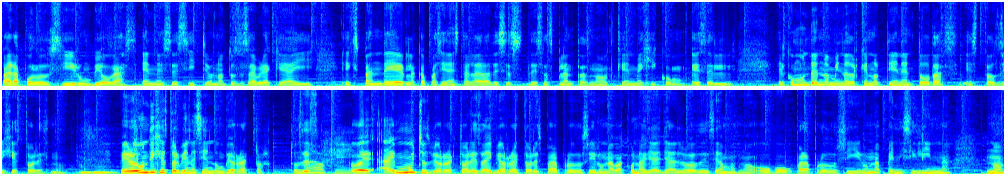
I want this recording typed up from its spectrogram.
Para producir un biogás en ese sitio, ¿no? Entonces habría que ahí expander la capacidad instalada de, de esas plantas, ¿no? Que en México es el, común denominador que no tienen todas estos digestores, ¿no? Pero un digestor viene siendo un bioreactor. Entonces, ah, hay muchos bioreactores, hay bioreactores para producir una vacuna, ya, ya lo decíamos, ¿no? O, para producir una penicilina, ¿no?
